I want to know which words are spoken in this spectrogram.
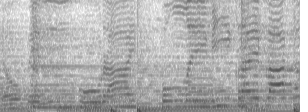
เจ้าเป็นผู้ร้าย คงไม่มีใครปลาก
